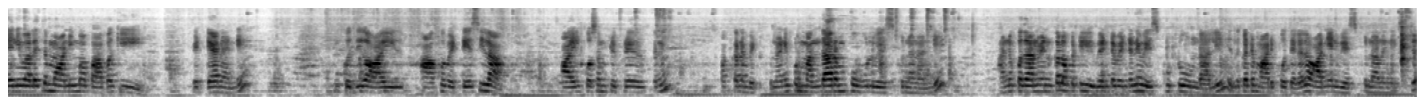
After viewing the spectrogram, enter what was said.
నేను ఇవాళ అయితే మార్నింగ్ మా పాపకి పెట్టానండి. కొద్దిగా ఆయిల్ ఆకు పెట్టేసి ఇలా ఆయిల్ కోసం ప్రిపేర్ అని పక్కన పెట్టుకున్నాను. ఇప్పుడు మందారం పువ్వులు వేసుకున్నానండి. అన్ని ఒకదాని వెనకాల ఒకటి వెంట వెంటనే వేసుకుంటూ ఉండాలి. ఎందుకంటే మాడిపోతాయి కదా ఆనియన్ వేసుకున్నాను నెక్స్ట్.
